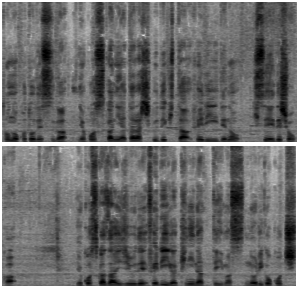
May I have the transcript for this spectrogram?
とのことですが横須賀に新しくできたフェリーでの規制でしょうか。横須賀在住でフェリーが気になっています。乗り心地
